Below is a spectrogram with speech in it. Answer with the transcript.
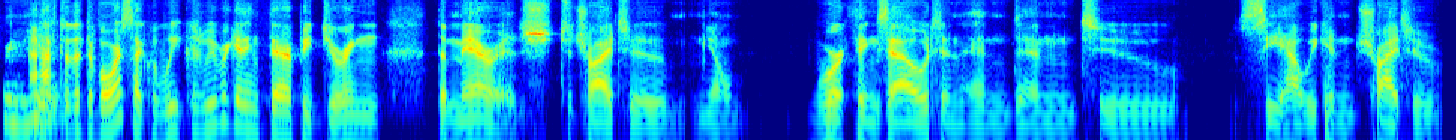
For you? After the divorce, like we, because we were getting therapy during the marriage to try to, you know, work things out and, and, and to see how we can try to,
